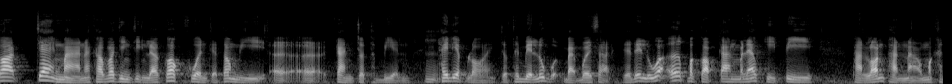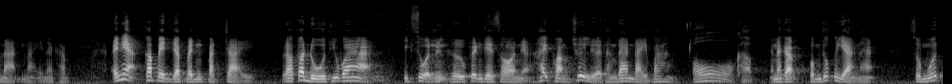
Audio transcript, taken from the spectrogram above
ก็แจ้งมานะครับว่าจริง ๆ แล้วก็ควรจะต้องมีเอ่อเอ่อการจดทะเบียนให้เรียบร้อย จดทะเบียนรูปแบบบริษัท จะได้รู้ว่าเออประกอบการมาแล้วกี่ปี ผ่านร้อนผ่านหนาวมาขนาดไหนนะครับไอเนี้ยก็เป็นจะเป็นปัจจัยแล้วก็ดูที่ว่าอีกส่วนหนึ่งคือเฟรนไชส์ซอนเนี่ยให้ความช่วยเหลือทางด้านใดบ้างโอ้ครับนะครับผมยกตัวอย่างนะฮะสมมุติ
